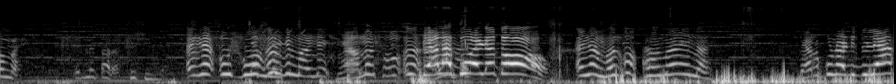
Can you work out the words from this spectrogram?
ઓમે. એટલે તારા ખુશી અરે હું શું કે મને આમાં પેલા તું અરે મન ખમાય ના પેલું કોણ અડી તું લ્યા.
